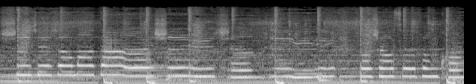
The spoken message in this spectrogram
世界这么大还是遇见你。多少次疯狂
